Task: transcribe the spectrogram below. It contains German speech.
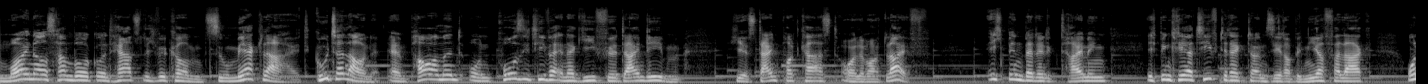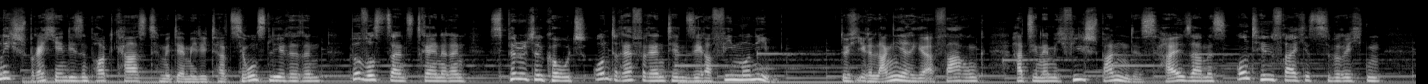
Moin aus Hamburg und herzlich willkommen zu mehr Klarheit, guter Laune, Empowerment und positiver Energie für dein Leben. Hier ist dein Podcast All About Life. Ich bin Benedikt Timing, ich bin Kreativdirektor im Serabinier Verlag und ich spreche in diesem Podcast mit der Meditationslehrerin, Bewusstseinstrainerin, Spiritual Coach und Referentin Serafin Monim. Durch ihre langjährige Erfahrung hat sie nämlich viel Spannendes, Heilsames und Hilfreiches zu berichten,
